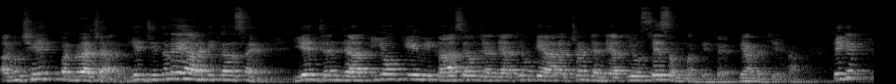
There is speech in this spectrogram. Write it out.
अनुच्छेद पंद्रह चार ये जितने आर्टिकल्स हैं ये जनजातियों के विकास और जनजातियों के आरक्षण जनजातियों से संबंधित है ध्यान रखिएगा। ठीक है?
